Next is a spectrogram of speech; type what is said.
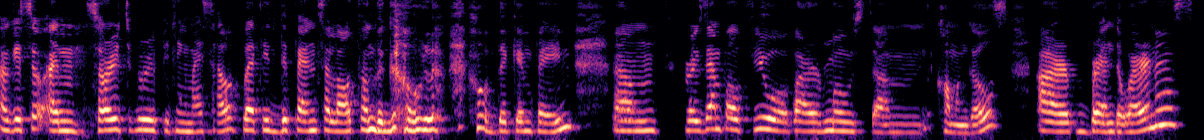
Okay, so I'm sorry to be repeating myself, but it depends a lot on the goal of the campaign. Um, for example, a few of our most um, common goals are brand awareness,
